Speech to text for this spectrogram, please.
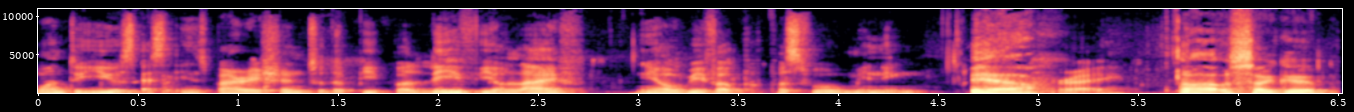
want to use as inspiration to the people. Live your life, you know, with a purposeful meaning. Yeah. Right. Oh, that was so good.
